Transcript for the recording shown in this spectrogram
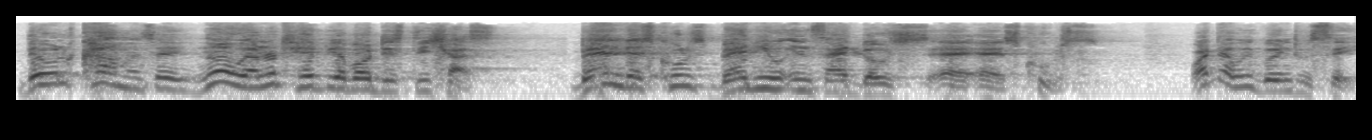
they will come and say, no, we are not happy about these teachers. Ban the schools, ban you inside those uh, uh, schools. What are we going to say?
